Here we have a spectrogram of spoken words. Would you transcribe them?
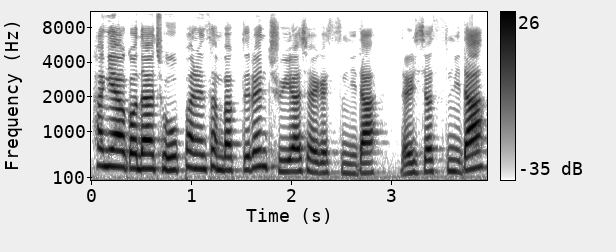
항해하거나 조업하는 선박들은 주의하셔야겠습니다. 날씨였습니다.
